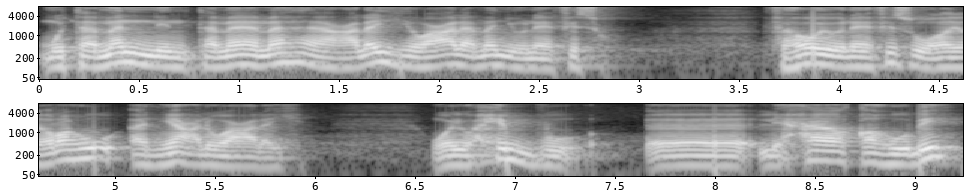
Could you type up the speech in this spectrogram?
متمن تمامها عليه وعلى من ينافسه. فهو ينافس غيره أن يعلو عليه. ويحب آه، لحاقه به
